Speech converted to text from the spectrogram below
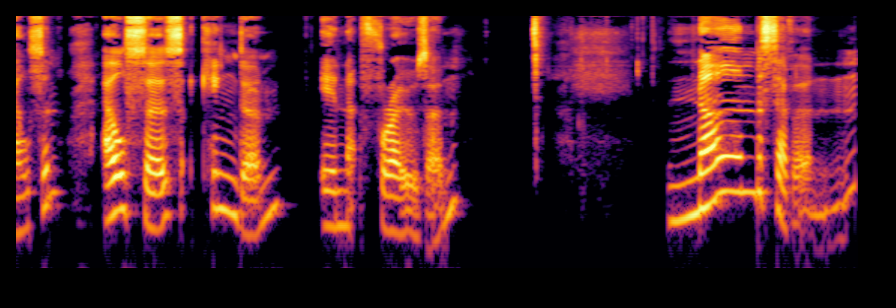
Elson? Elsa's kingdom in Frozen? Number seven,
